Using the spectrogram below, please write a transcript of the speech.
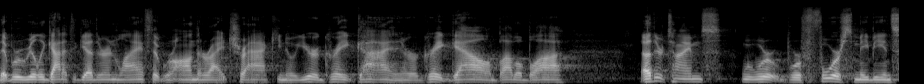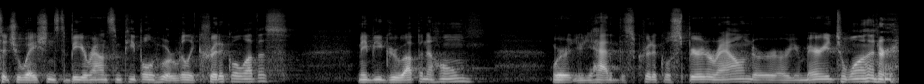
that we really got it together in life, that we're on the right track. You know, you're a great guy and you're a great gal, and blah, blah, blah. Other times, we're, we're forced maybe in situations to be around some people who are really critical of us. Maybe you grew up in a home where you had this critical spirit around, or, or you're married to one, or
